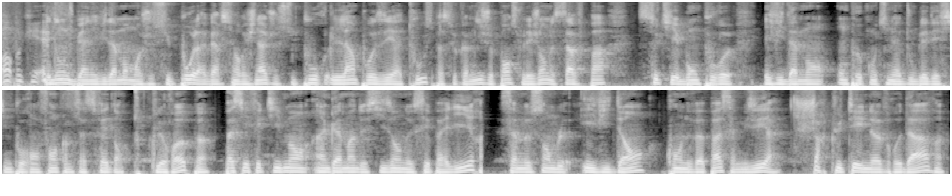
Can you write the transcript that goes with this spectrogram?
Oh, ok. Et donc, bien évidemment, moi, je suis pour la version originale, je suis pour l'imposer à tous, parce que comme dit, je pense que les gens ne savent pas ce qui est bon pour eux. Évidemment, on peut continuer à doubler des films pour enfants, comme ça se fait dans toute l'Europe, parce qu'effectivement, un gamin de 6 ans ne sait pas lire. Ça me semble évident qu'on ne va pas s'amuser à charcuter une œuvre d'art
